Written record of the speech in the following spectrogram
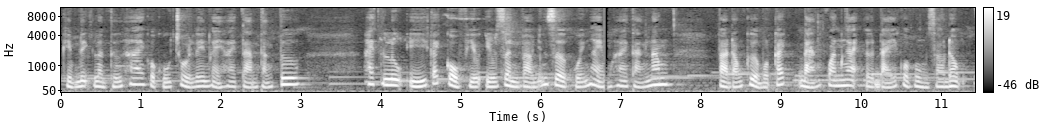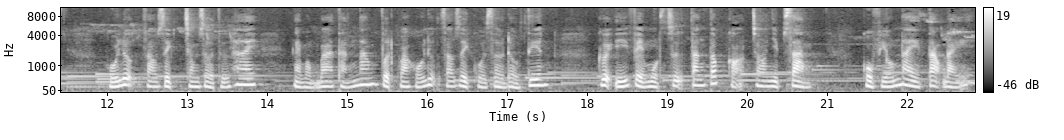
kiểm định lần thứ hai của cú trồi lên ngày 28 tháng 4. Hãy lưu ý cách cổ phiếu yếu dần vào những giờ cuối ngày 2 tháng 5 và đóng cửa một cách đáng quan ngại ở đáy của vùng dao động. Khối lượng giao dịch trong giờ thứ hai ngày 3 tháng 5 vượt qua khối lượng giao dịch của giờ đầu tiên, gợi ý về một sự tăng tốc có cho nhịp giảm. Cổ phiếu này tạo đáy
